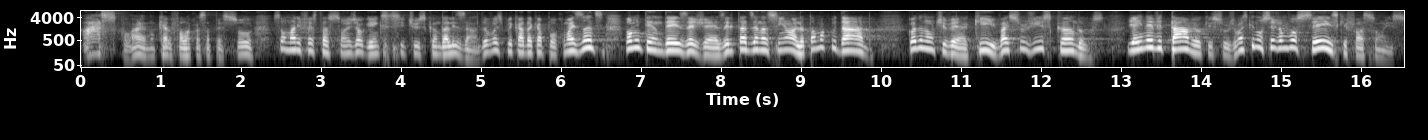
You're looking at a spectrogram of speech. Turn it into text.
asco, ah, eu não quero falar com essa pessoa. São manifestações de alguém que se sentiu escandalizado. Eu vou explicar daqui a pouco. Mas antes, vamos entender exegese. Ele está dizendo assim: olha, toma cuidado. Quando não estiver aqui, vai surgir escândalos. E é inevitável que surja, mas que não sejam vocês que façam isso.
